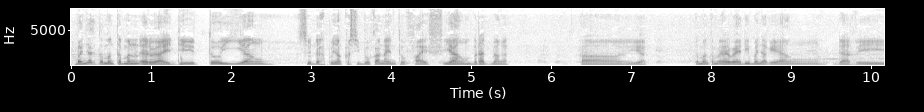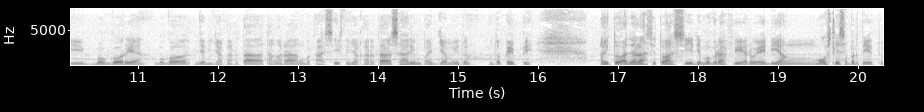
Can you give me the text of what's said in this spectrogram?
banyak teman-teman RWID itu yang sudah punya kesibukan 9 to 5 yang berat banget. Uh, ya, teman-teman RWID banyak yang dari Bogor ya, Bogor kerja di Jakarta, Tangerang, Bekasi ke Jakarta sehari 4 jam itu untuk PP. Uh, itu adalah situasi demografi RWID yang mostly seperti itu.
